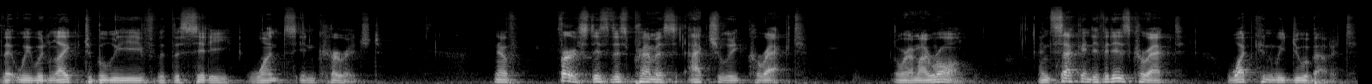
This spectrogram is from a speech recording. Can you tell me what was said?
that we would like to believe that the city once encouraged. Now, first, is this premise actually correct? Or am I wrong? And second, if it is correct, what can we do about it?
